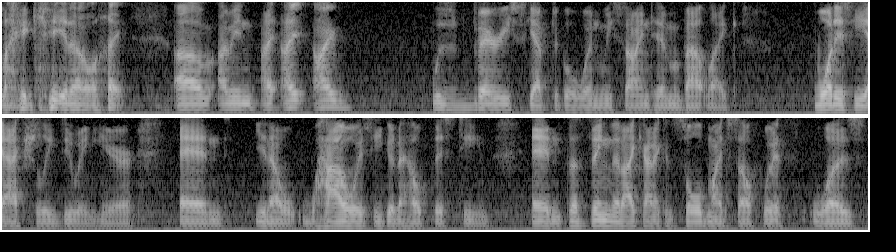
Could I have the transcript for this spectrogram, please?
Like you know like um, I mean I, I I was very skeptical when we signed him about like what is he actually doing here and you know how is he going to help this team and the thing that i kind of consoled myself with was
